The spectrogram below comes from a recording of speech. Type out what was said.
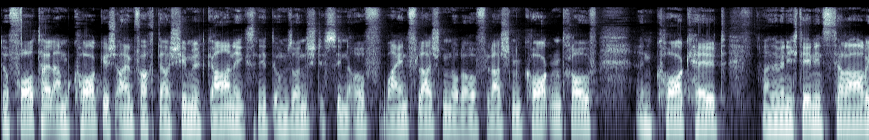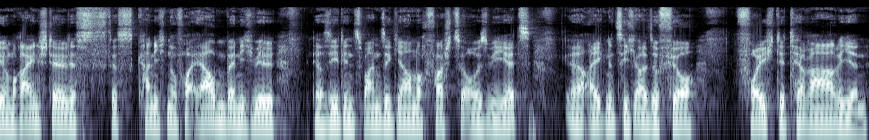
Der Vorteil am Kork ist einfach, da schimmelt gar nichts. Nicht umsonst sind auf Weinflaschen oder auf Flaschen Korken drauf. Ein Kork hält, also wenn ich den ins Terrarium reinstelle, das, das kann ich nur vererben, wenn ich will. Der sieht in 20 Jahren noch fast so aus wie jetzt. Äh, eignet sich also für feuchte Terrarien.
